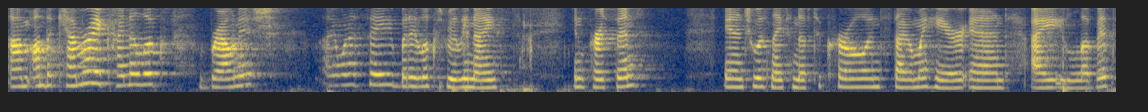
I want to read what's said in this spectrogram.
Um, on the camera it kind of looks brownish, I want to say, but it looks really nice in person. And she was nice enough to curl and style my hair and I love it.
